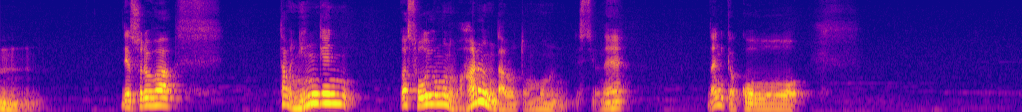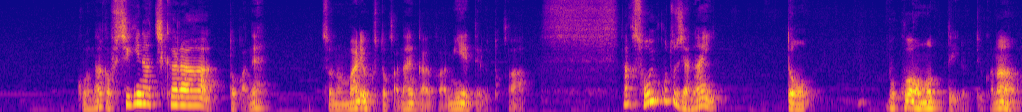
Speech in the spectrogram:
うん。で、それは、多分人間はそういうものもあるんだろうと思うんですよね。何かこう、こうなんか不思議な力とかね、その魔力とか何かが見えてるとか、なんかそういうことじゃないと僕は思っているっていうかな。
